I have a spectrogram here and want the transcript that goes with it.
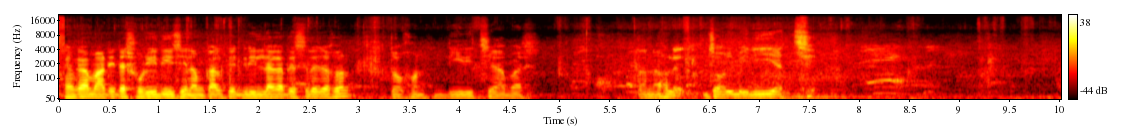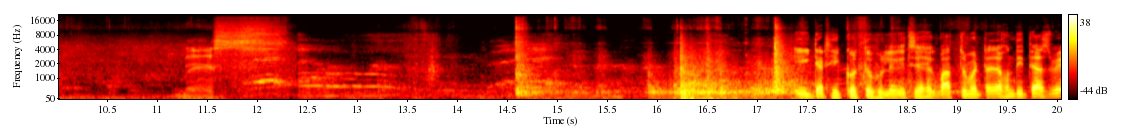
এখানকার মাটিটা সরিয়ে দিয়েছিলাম। কালকে গ্রিল লাগাতে ছিল যখন, তখন দিয়ে দিচ্ছে আবার। তা না হলে জল বেরিয়ে যাচ্ছে। এইটা ঠিক করতে ভুলে গেছি। বাথরুমেরটা যখন দিতে আসবে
